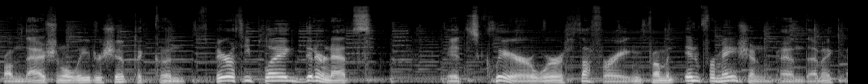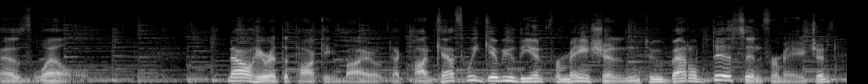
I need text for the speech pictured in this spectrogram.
from national leadership to conspiracy plagued internets, it's clear we're suffering from an information pandemic as well. Now, here at the Talking Biotech podcast, we give you the information to battle disinformation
